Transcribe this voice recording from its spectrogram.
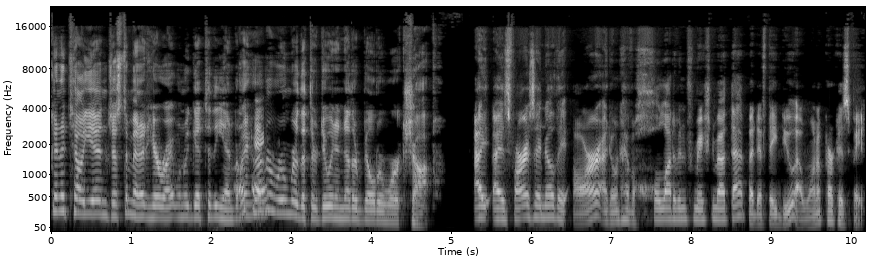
going to tell you in just a minute here, right when we get to the end. But I heard a rumor that they're doing another builder workshop. I, as far as I know, they are. I don't have a whole lot of information about that, but if they do, I want to participate.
